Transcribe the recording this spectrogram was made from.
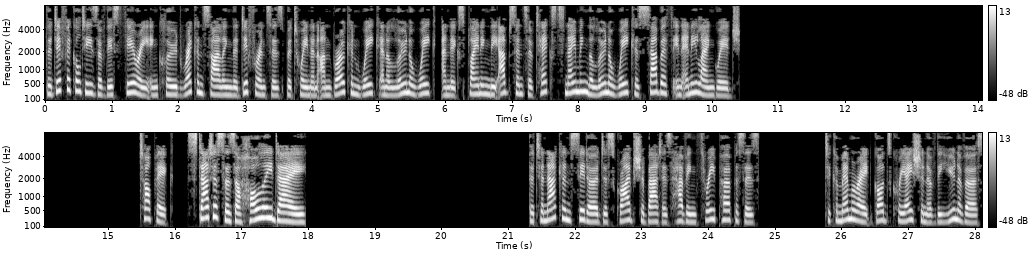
The difficulties of this theory include reconciling the differences between an unbroken week and a lunar week, and explaining the absence of texts naming the lunar week as Sabbath in any language. Status as a holy day The Tanakh and Siddur describe Shabbat as having three purposes to commemorate God's creation of the universe,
